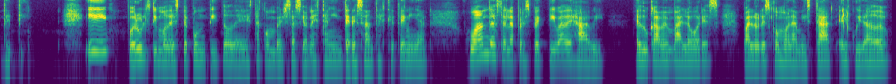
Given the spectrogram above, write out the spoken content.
de ti. Y por último, de este puntito de estas conversaciones tan interesantes que tenían, Juan desde la perspectiva de Javi educaba en valores, valores como la amistad, el cuidado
